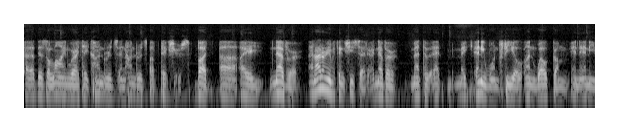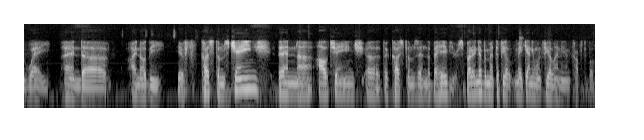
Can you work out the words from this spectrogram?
uh, there's a line where I take hundreds and hundreds of pictures. But uh, I never, and I don't even think she said it, I never meant to uh, make anyone feel unwelcome in any way. And uh, I know the if customs change, then uh, I'll change uh, the customs and the behaviors. But I never meant to feel make anyone feel any uncomfortable.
